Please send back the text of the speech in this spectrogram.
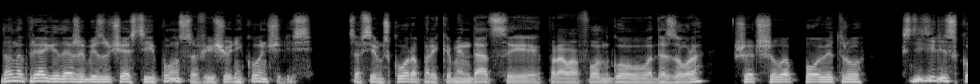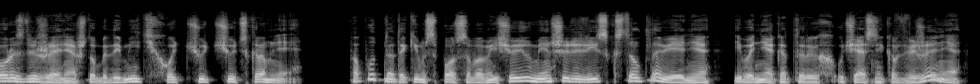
Но напряги даже без участия японцев еще не кончились. Совсем скоро по рекомендации правофлангового дозора, шедшего по ветру, снизили скорость движения, чтобы дымить хоть чуть-чуть скромнее. Попутно таким способом еще и уменьшили риск столкновения, ибо некоторых участников движения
